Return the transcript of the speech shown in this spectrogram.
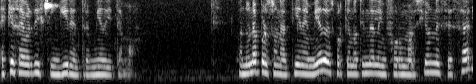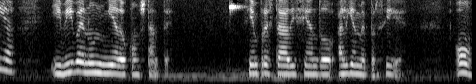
Hay que saber distinguir entre miedo y temor. Cuando una persona tiene miedo es porque no tiene la información necesaria y vive en un miedo constante. Siempre está diciendo, alguien me persigue. Oh,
